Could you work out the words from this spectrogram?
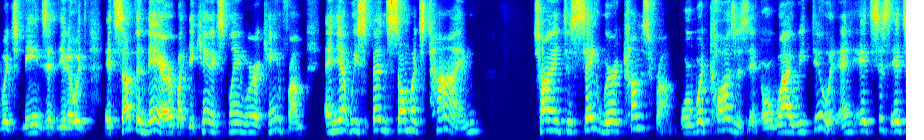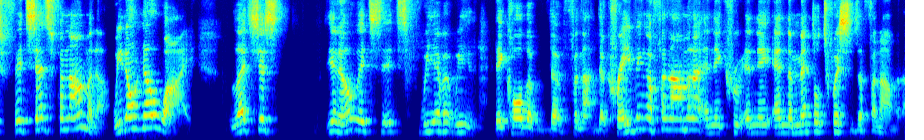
which means that you know it, it's something there but you can't explain where it came from and yet we spend so much time trying to say where it comes from or what causes it or why we do it. And it's just it's it says phenomena. We don't know why. Let's just you know it's it's we have it we they call the the the craving of phenomena and they and they and the mental twists a phenomena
